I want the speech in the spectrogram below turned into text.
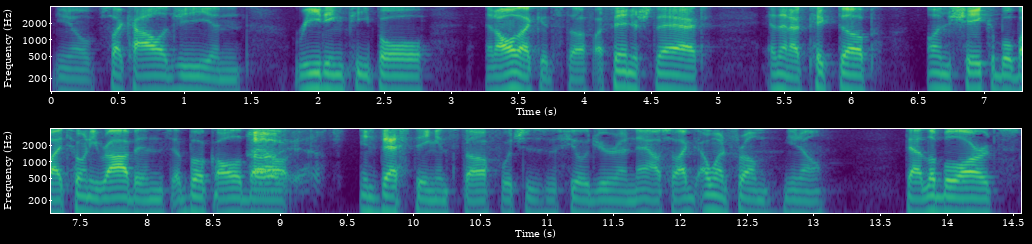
you know psychology and reading people and all that good stuff. I finished that, and then I picked up Unshakeable by Tony Robbins, a book all oh, about oh, yeah. investing and stuff, which is the field you're in now. So I, I went from you know that liberal arts,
